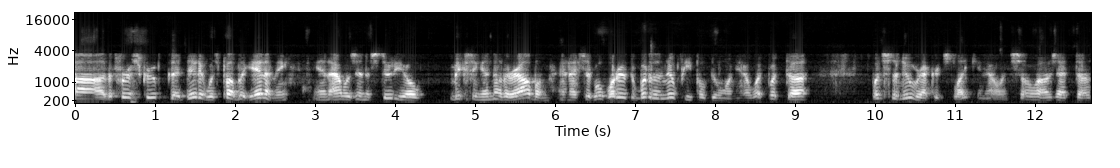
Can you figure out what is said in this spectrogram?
Uh, the first group that did it was Public Enemy, and I was in a studio mixing another album, and I said, "Well, what are the, what are the new people doing? You know, what what uh, what's the new records like? You know?" And so I was at uh,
